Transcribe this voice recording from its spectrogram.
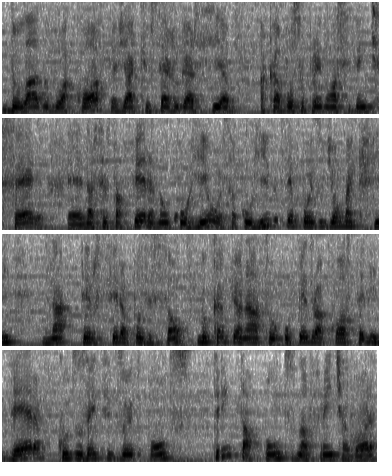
do lado do Acosta, já que o Sérgio Garcia acabou sofrendo um acidente sério é, na sexta-feira, não correu essa corrida. Depois o John McPhee na terceira posição. No campeonato, o Pedro Acosta lidera com 218 pontos. 30 pontos na frente agora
